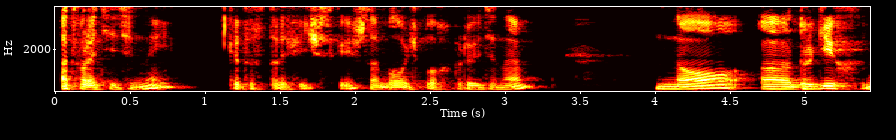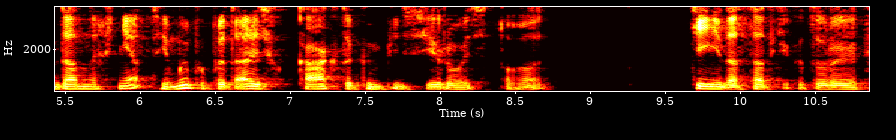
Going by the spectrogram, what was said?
отвратительной, катастрофической, что она была очень плохо проведена, но э, других данных нет, и мы попытались как-то компенсировать то, те недостатки, которые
